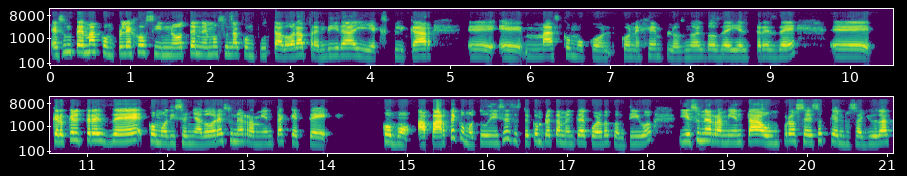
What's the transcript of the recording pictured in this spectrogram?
Es un tema complejo si no tenemos una computadora aprendida y explicar eh, eh, más como con, con, ejemplos, ¿no? El 2D y el 3D. Eh, creo que el 3D como diseñador es una herramienta que te, como aparte, como tú dices, estoy completamente de acuerdo contigo, y es una herramienta o un proceso que nos ayuda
